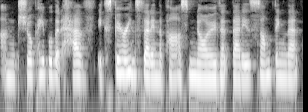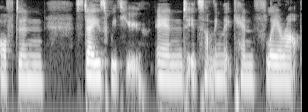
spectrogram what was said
I'm sure people that have experienced that in the past know that that is something that often stays with you and it's something that can flare up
